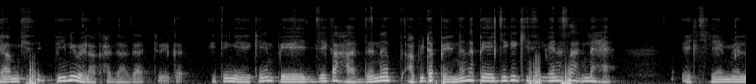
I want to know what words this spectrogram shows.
යම් කිසි පිළි වෙලක් හදාගත්තු එක. ඉතින් ඒකෙන් පේජ් එක හදන අපිට පෙන්නන පේජ් එක කිසි වෙනසක් නැහැ. HTML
